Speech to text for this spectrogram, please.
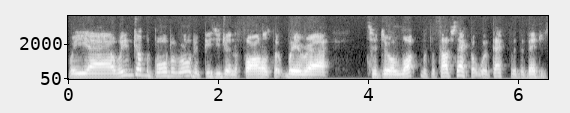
We uh, we didn't drop the ball, but we're all a bit busy during the finals. But we're uh, to do a lot with the Substack, but we're back with the vengeance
